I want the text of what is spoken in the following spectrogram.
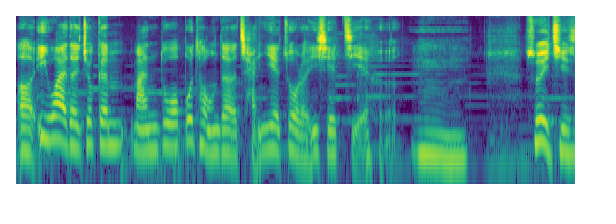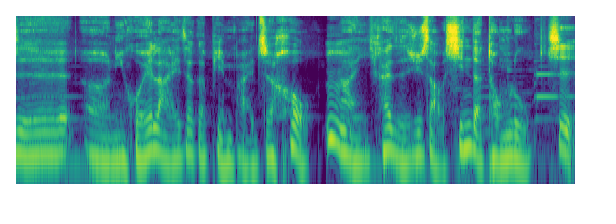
呃，意外的就跟蛮多不同的产业做了一些结合。嗯。所以其实，呃，你回来这个品牌之后，嗯，那你开始去找新的通路，是，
